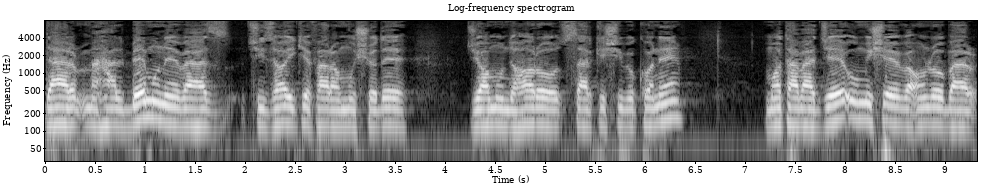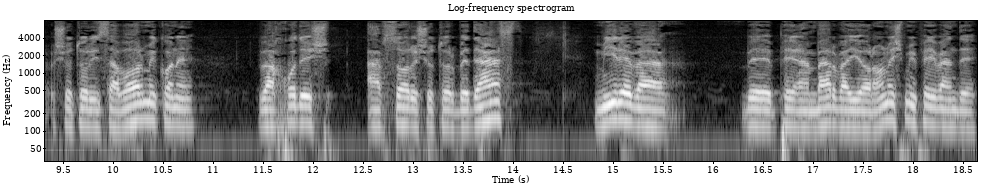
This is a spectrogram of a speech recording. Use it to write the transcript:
در محل بمونه و از چیزهایی که فراموش شده جامونده ها رو سرکشی بکنه متوجه او میشه و اون رو بر شطوری سوار می‌کنه و خودش افسار شطور به دست میره و به پیغمبر و یارانش میپیونده.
